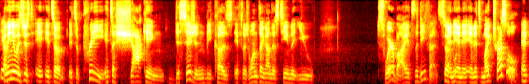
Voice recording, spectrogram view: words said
Yeah. I mean, it was just it, it's a it's a pretty it's a shocking decision because if there's one thing on this team that you swear by, it's the defense, So- and, and and it's Mike Tressel And,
